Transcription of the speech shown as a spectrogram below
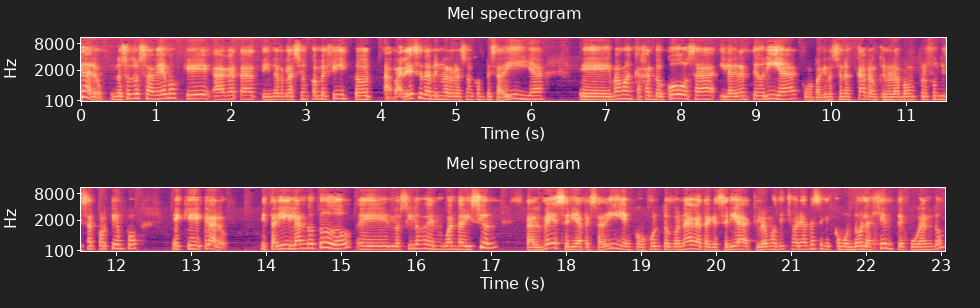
Claro, nosotros sabemos que Agatha tiene relación con Mephisto, aparece también una relación con Pesadilla, eh, vamos encajando cosas y la gran teoría, como para que no se nos escape, aunque no la vamos a profundizar por tiempo, es que, claro, estaría hilando todo eh, los hilos en WandaVision, tal vez sería Pesadilla en conjunto con Agatha, que sería, que lo hemos dicho varias veces, que es como un doble agente jugando,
